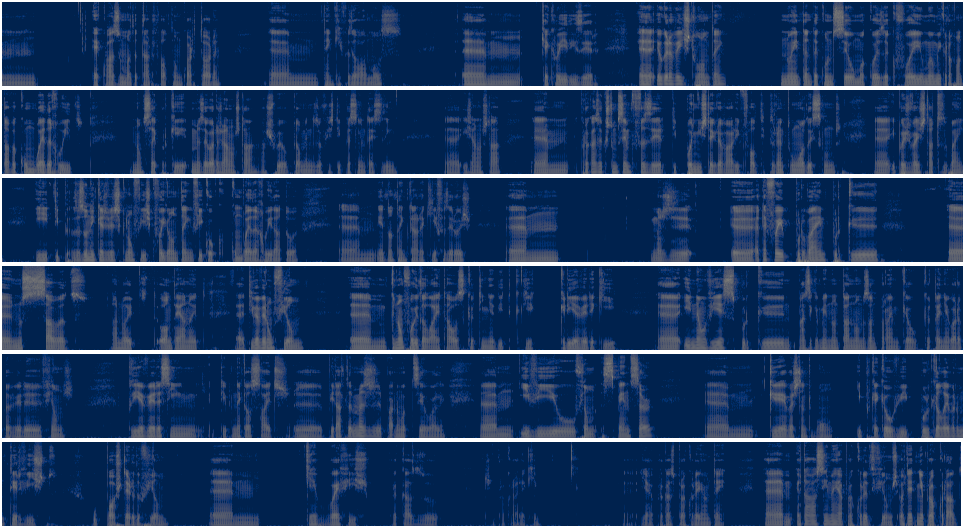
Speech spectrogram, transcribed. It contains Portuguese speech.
Um, é quase uma da tarde, falta um quarto de hora. Tenho que ir fazer o almoço. O que é que eu ia dizer? Uh, eu gravei isto ontem, no entanto, aconteceu uma coisa que foi o meu microfone estava com um bué de ruído. Não sei porquê, mas agora já não está. Acho eu, pelo menos eu fiz tipo assim um testezinho uh, e já não está. Um, por acaso eu costumo sempre fazer, tipo, ponho isto a gravar e falo tipo durante um ou dois segundos uh, e depois vejo está tudo bem. E tipo, das únicas vezes que não fiz, que foi ontem, ficou com um bué de ruído à toa. Um, então tenho que estar aqui a fazer hoje. Um, mas uh, Uh, até foi por bem porque uh, no sábado à noite, ontem à noite, uh, estive a ver um filme um, ehm, que não foi o The Lighthouse, que eu tinha dito que queria ver aqui. Uh, e não vi esse porque basicamente não está no Amazon Prime, que é o que eu tenho agora para ver filmes. Podia ver assim, tipo naqueles sites pirata, mas pá, não me apeteceu, olhem. Um, ehm, e vi o filme Spencer, um, que é bastante bom. E porque é que eu o vi? Porque eu lembro-me de ter visto o póster do filme, um, que é bué fixe, por acaso, deixa-me procurar aqui. Uh, yeah, por acaso procurei ontem. Um, eu estava assim meio à procura de filmes. Eu até tinha procurado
